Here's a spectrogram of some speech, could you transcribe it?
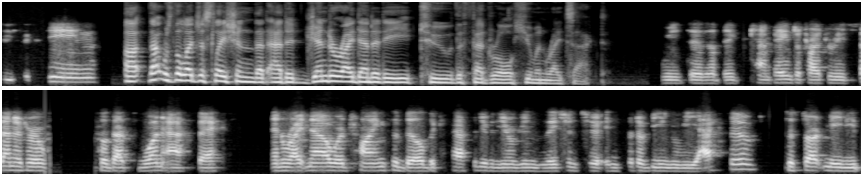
C-16. Uh, that was the legislation that added gender identity to the federal Human Rights Act. We did a big campaign to try to reach senator. So that's one aspect. And right now we're trying to build the capacity of the organization to, instead of being reactive, to start maybe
